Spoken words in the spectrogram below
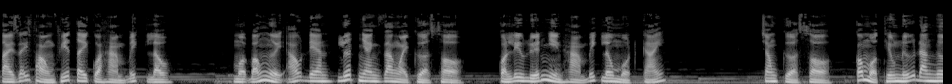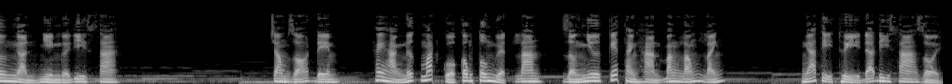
Tại dãy phòng phía tây của hàm bích lâu, một bóng người áo đen lướt nhanh ra ngoài cửa sổ, còn lưu luyến nhìn hàm bích lâu một cái. Trong cửa sổ, có một thiếu nữ đang ngơ ngẩn nhìn người đi xa. Trong gió đêm, hai hàng nước mắt của công tôn Nguyệt Lan dường như kết thành hàn băng lóng lánh. Ngã thị thủy đã đi xa rồi.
